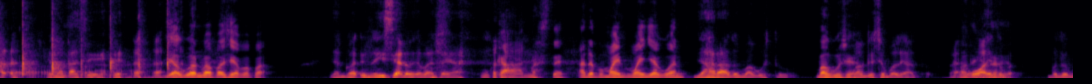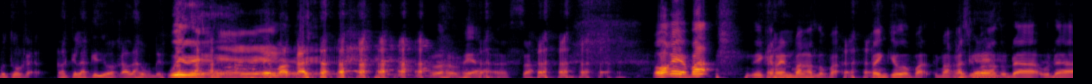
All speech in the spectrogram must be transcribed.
Terima kasih. Jagoan Bapak siapa Pak? Jagoan Indonesia dong jagoan saya. Bukan, maksudnya. Ada pemain-pemain jagoan? Jahara tuh bagus tuh. Bagus ya? Bagus coba lihat. Nanti Wah kita itu lihat. Betul-betul laki-laki juga kalah mungkin. Wih, Tembakan. Luar biasa. Oke Pak, ini keren banget loh Pak. Thank you loh Pak. Terima kasih Oke. banget udah udah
